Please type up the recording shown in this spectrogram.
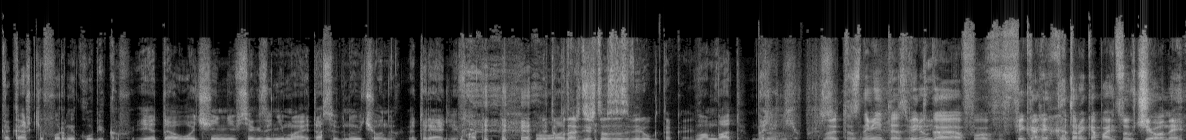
какашки в форме кубиков. И это очень всех занимает, особенно ученых. Это реальный факт. Это подожди, что за зверюга такая? Вамбат? Блин, просто- ну это знаменитая зверюга, в, в фекалиях которой копаются ученые.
